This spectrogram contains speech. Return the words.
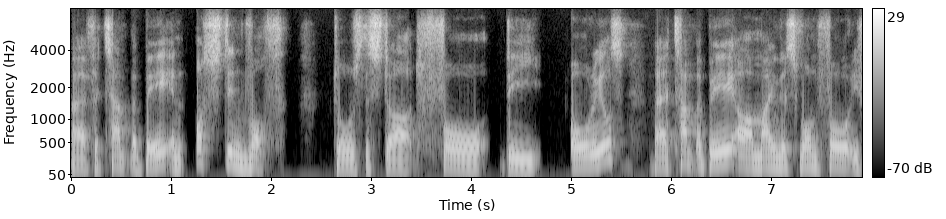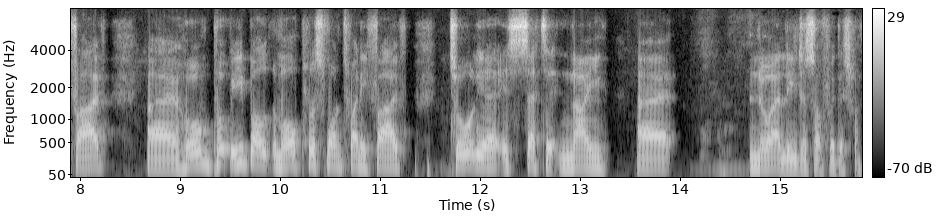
uh, for Tampa Bay and Austin Voth draws the start for the Orioles. Uh, Tampa Bay are minus 145. Uh, home puppy, Baltimore, plus 125. Tolia is set at nine. Uh, Noah, lead us off with this one.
